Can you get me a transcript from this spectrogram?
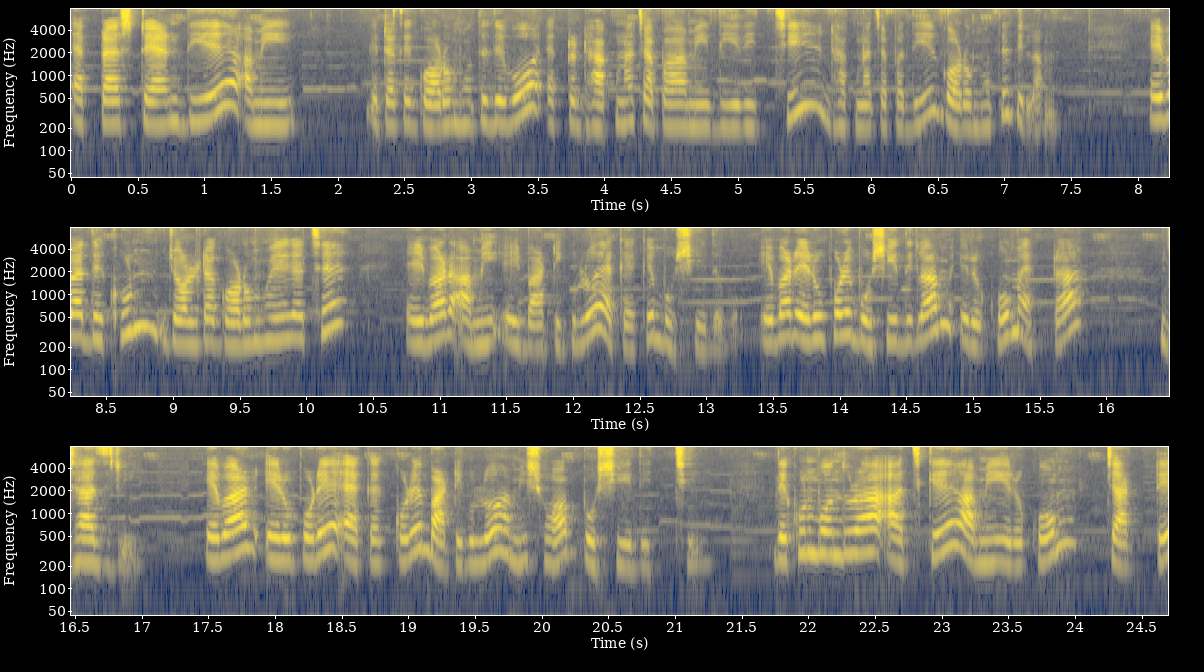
একটা স্ট্যান্ড দিয়ে আমি এটাকে গরম হতে দেব। একটা ঢাকনা চাপা আমি দিয়ে দিচ্ছি, ঢাকনা চাপা দিয়ে গরম হতে দিলাম। এবার দেখুন, জলটা গরম হয়ে গেছে। এইবার আমি এই বাটিগুলো একে একে বসিয়ে দেব। এবার এর উপরে বসিয়ে দিলাম এরকম একটা ঝাঁঝরি। এবার এর উপরে এক এক করে বাটিগুলো আমি সব বসিয়ে দিচ্ছি। দেখুন বন্ধুরা, আজকে আমি এরকম চারটে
